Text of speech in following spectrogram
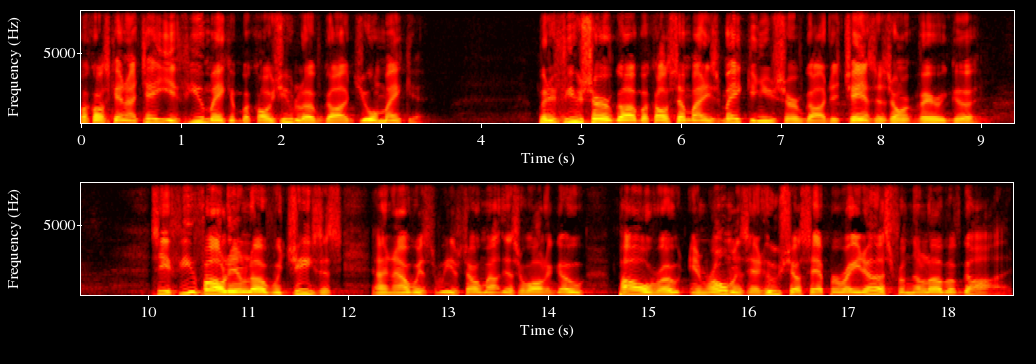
Because can I tell you, if you make it because you love God, you'll make it. But if you serve God because somebody's making you serve God, the chances aren't very good. See, if you fall in love with Jesus, and I was we were talking about this a while ago, Paul wrote in Romans that who shall separate us from the love of God?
